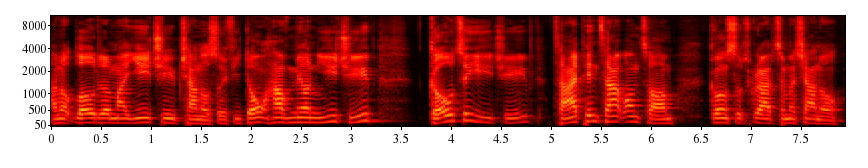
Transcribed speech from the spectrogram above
and uploaded on my YouTube channel. So if you don't have me on YouTube, go to YouTube, type in Type 1 Tom, go and subscribe to my channel.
